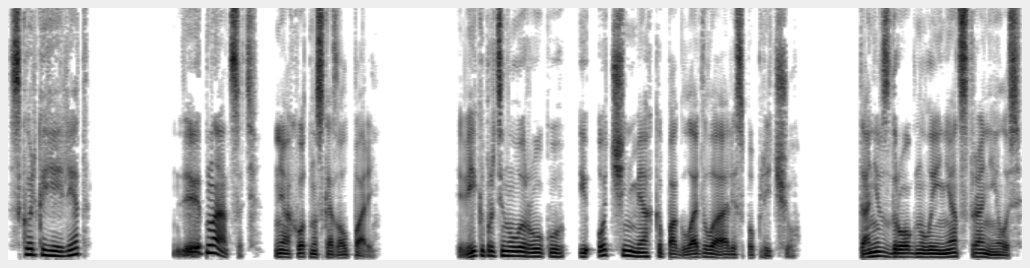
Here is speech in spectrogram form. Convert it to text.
«Сколько ей лет?» «Девятнадцать», — неохотно сказал парень. Вика протянула руку и очень мягко погладила Алис по плечу. Та не вздрогнула и не отстранилась.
